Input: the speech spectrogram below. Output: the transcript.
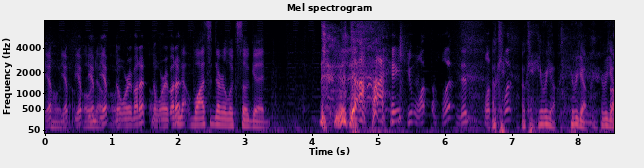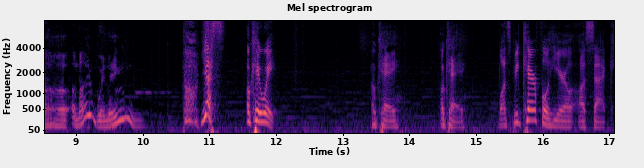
yep, Oh yep, no, yep, oh yep, no, yep. oh Don't worry about it. Don't worry about it. No, Watson never looked so good. what the flip, dude? What the Okay. flip? Okay. Here we go. Here we go. Here we go. Uh, am I winning? yes. Okay. Wait. Okay. Okay. Let's be careful here a sec.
